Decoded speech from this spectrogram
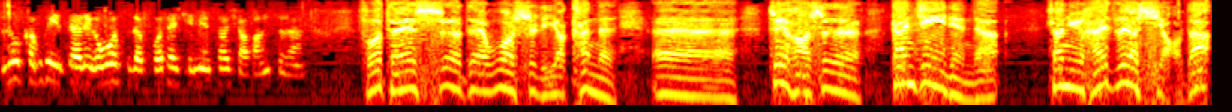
如果可不可以在那个卧室的佛台前面烧小房子呢？佛台设在卧室里要看的，呃，最好是干净一点的，像女孩子要小的，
